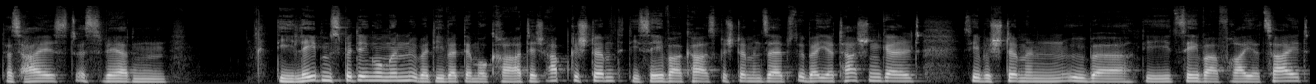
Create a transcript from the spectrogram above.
Das heißt, es werden die Lebensbedingungen, über die wird demokratisch abgestimmt. Die Sevakas bestimmen selbst über ihr Taschengeld. Sie bestimmen über die Seva-freie Zeit.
